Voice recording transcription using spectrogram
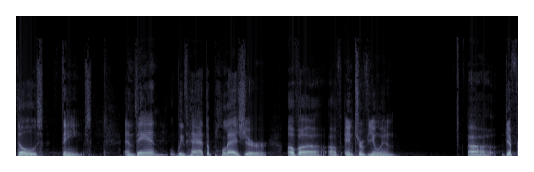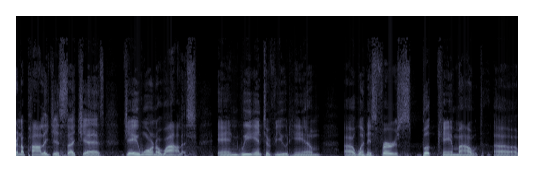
those themes. And then we've had the pleasure of, uh, of interviewing uh, different apologists, such as J. Warner Wallace. And we interviewed him uh, when his first book came out, uh,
